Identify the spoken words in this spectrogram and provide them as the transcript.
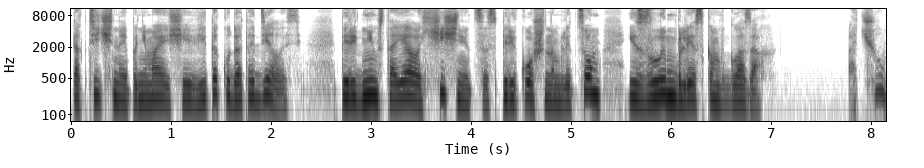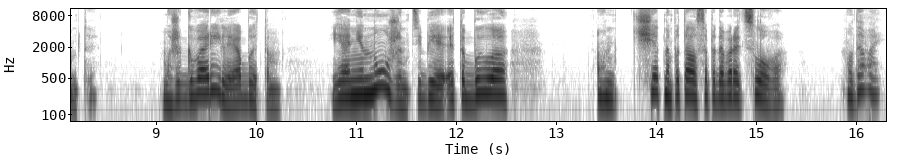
Тактичная и понимающая Вита куда-то делась. Перед ним стояла хищница с перекошенным лицом и злым блеском в глазах. «О чем ты? Мы же говорили об этом. Я не нужен тебе. Это было...» Он тщетно пытался подобрать слово. «Ну давай»,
